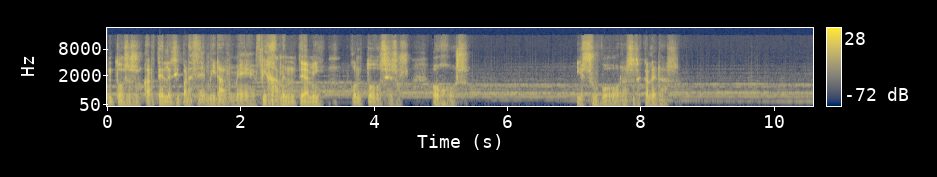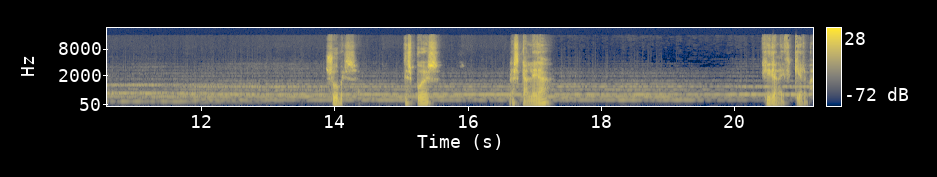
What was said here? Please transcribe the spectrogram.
en todos esos carteles y parece mirarme fijamente a mí con todos esos ojos. Y subo las escaleras. Subes. Después, la escalera gira a la izquierda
